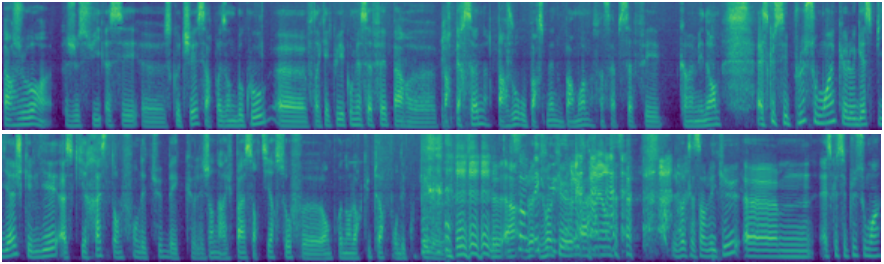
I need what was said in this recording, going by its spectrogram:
par jour, je suis assez euh, scotché, ça représente beaucoup. Il euh, faudrait calculer combien ça fait par, euh, par personne, par jour ou par semaine ou par mois, mais enfin, ça, ça fait quand même énorme. Est-ce que c'est plus ou moins que le gaspillage qui est lié à ce qui reste dans le fond des tubes et que les gens n'arrivent pas à sortir sauf euh, en prenant leur cutter pour découper le... le- hein, sent le je, je vois que, je vois que ça sent le vécu. Euh, Est-ce que c'est plus ou moins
